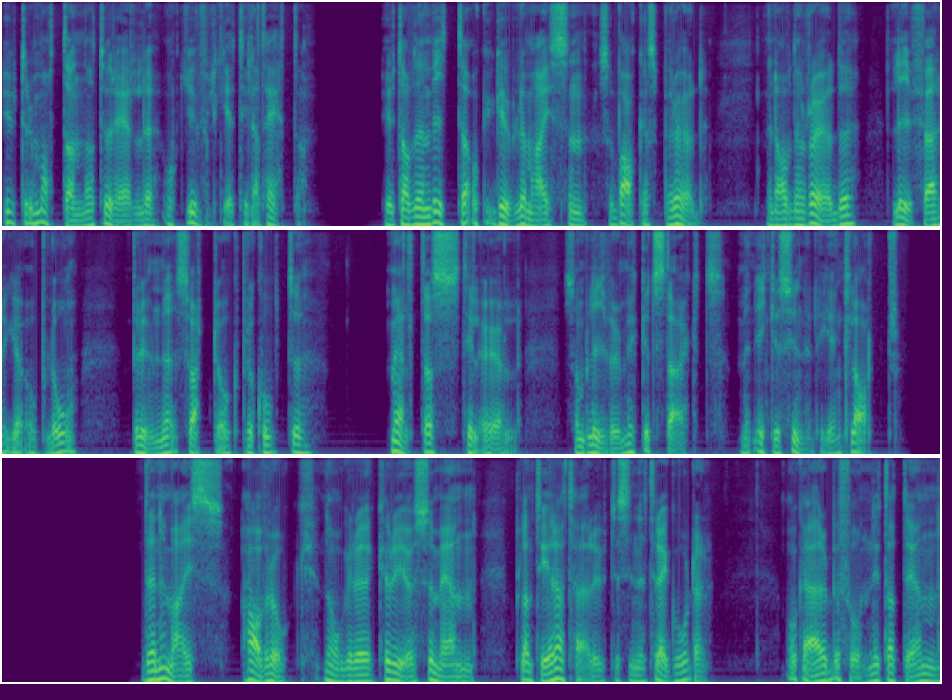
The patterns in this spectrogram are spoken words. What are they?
utermåttan naturelle och ljuvlige till att äta. Utav den vita och gula majsen så bakas bröd, men av den röde, livfärga och blå, brune, svarte och brokote mältas till öl som bliver mycket starkt men icke synnerligen klart. Denne majs havre och några kuriösa män planterat här ute i sina trädgårdar och är befunnit att den,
